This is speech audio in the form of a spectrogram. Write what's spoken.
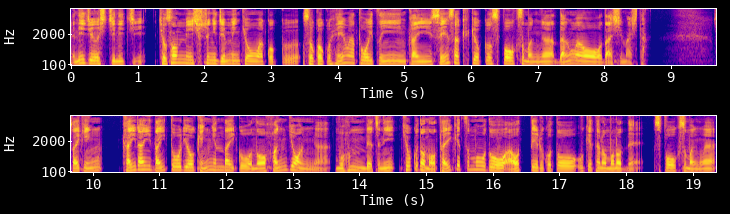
27日、朝鮮民主主義人民共和国祖国平和統一委員会政策局スポークスマンが談話を出しました。最近、海来大統領権限代行のファン・ギョアンが無分別に極度の対決モードを煽っていることを受けてのもので、スポークスマンは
